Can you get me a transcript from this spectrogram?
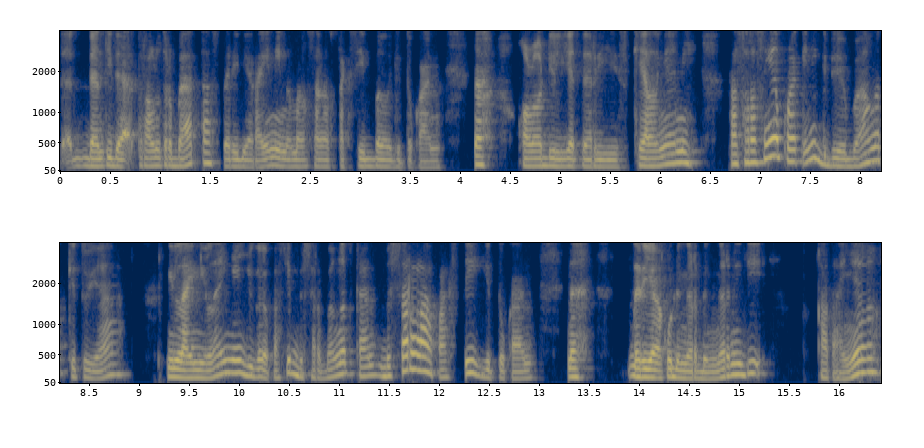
dan tidak terlalu terbatas dari daerah ini memang sangat fleksibel gitu kan. Nah, kalau dilihat dari scale-nya nih, rasa-rasanya proyek ini gede banget gitu ya. Nilai-nilainya juga pasti besar banget kan. Besar lah pasti gitu kan. Nah, dari yang aku dengar-dengar nih di katanya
